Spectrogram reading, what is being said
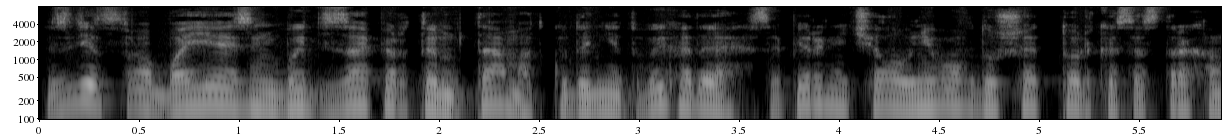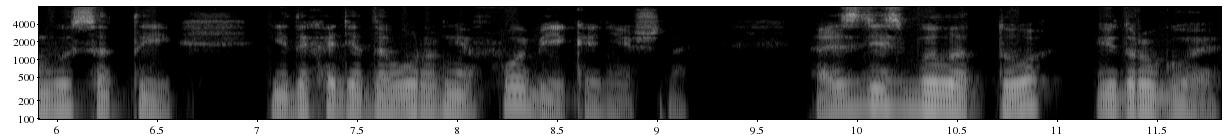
С детства боязнь быть запертым там, откуда нет выхода, соперничала у него в душе только со страхом высоты, не доходя до уровня фобии, конечно. А здесь было то и другое.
